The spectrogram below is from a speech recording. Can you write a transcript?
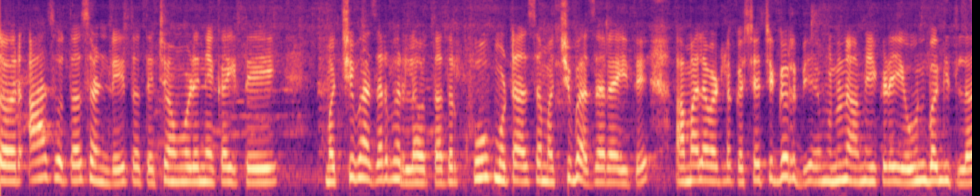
तर आज होता संडे तर त्याच्यामुळे नाही का इथे मच्छी बाजार भरला होता. तर खूप मोठा असा मच्छी बाजार आहे इथे. आम्हाला वाटलं कशाची गर्दी आहे म्हणून आम्ही इकडे येऊन बघितलं.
